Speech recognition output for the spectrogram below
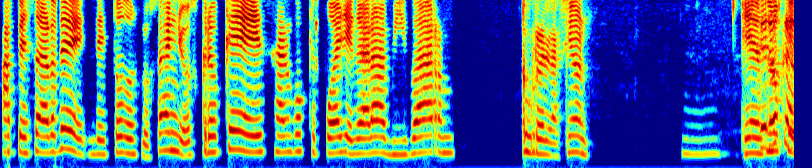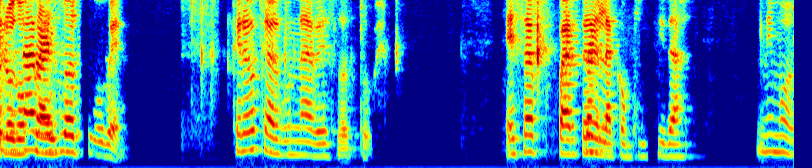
a pesar de, de todos los años. Creo que es algo que pueda llegar a avivar tu relación. Mm. Que es Creo lo que que luego vez lo tuve. Creo que alguna vez lo tuve. Esa parte de la complicidad. Ni modo.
